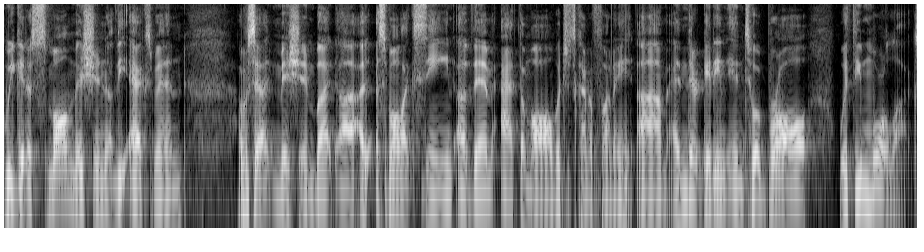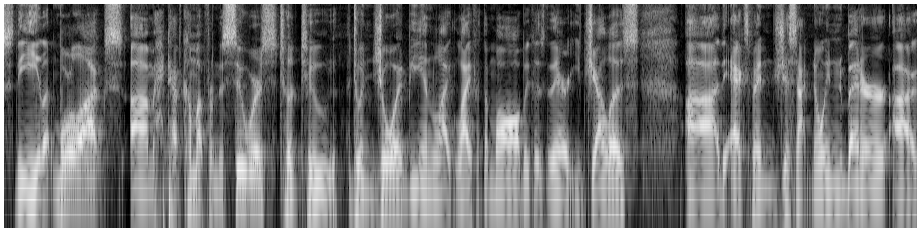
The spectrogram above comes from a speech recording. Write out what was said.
we get a small mission of the X Men. I would say like mission, but uh, a, a small like scene of them at the mall, which is kind of funny. Um, and they're getting into a brawl with the Morlocks. The like, Morlocks um, have come up from the sewers to to to enjoy being like life at the mall because they're jealous. Uh, the X Men just not knowing better. Uh,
